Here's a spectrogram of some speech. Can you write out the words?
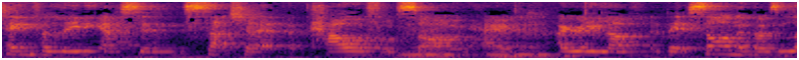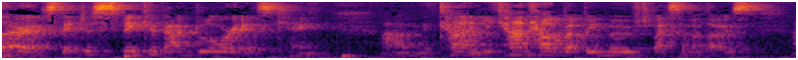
Team for leading us in such a, a powerful song. Hey, I really love that song and those lyrics that just speak of our glorious King. Um, can't, you can't help but be moved by some of those uh,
